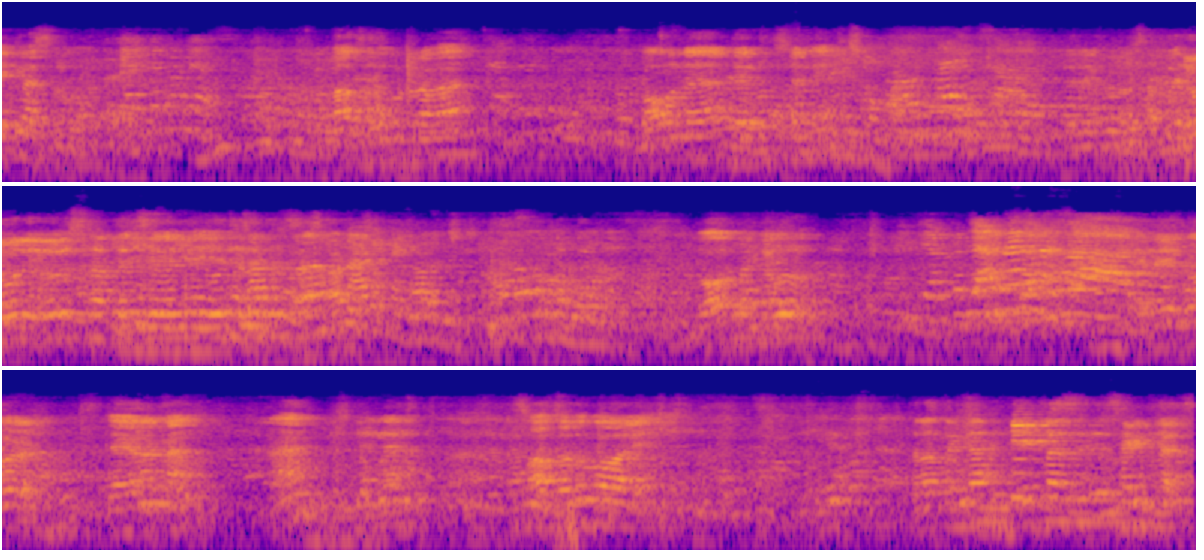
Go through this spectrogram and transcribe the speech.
ఏ క్లాస్ బాగా చదువుకుంటున్నావా? బాగున్నాయా? టేబుల్స్ అన్ని? ఇస్తున్నారు తెలిసి? గవర్నమెంట్ ఎవరు? వెరీ గుడ్ జగనన్న చదువుకోవాలి. తర్వాత ఏ క్లాస్ ఇది? Second class.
